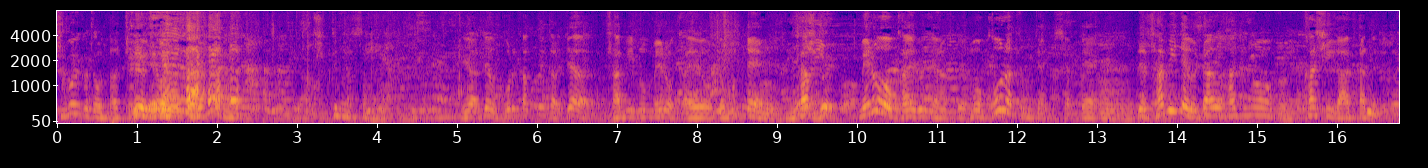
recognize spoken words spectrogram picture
すごいことになってる。と思って勝手にやってたんだよいやでもこれかっこいいからじゃあサビのメロ変えようと思って、サビメロを変えるんじゃなくてもうコーラスみたいにしちゃって、でサビで歌うはずの歌詞があったんだけど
